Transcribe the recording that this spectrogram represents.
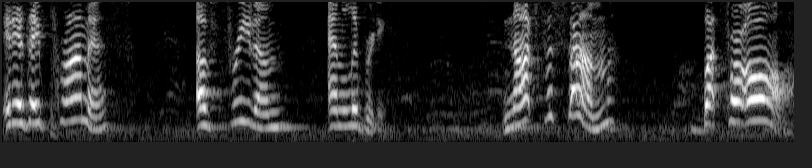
It is a promise of freedom and liberty. Not for some, but for all.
